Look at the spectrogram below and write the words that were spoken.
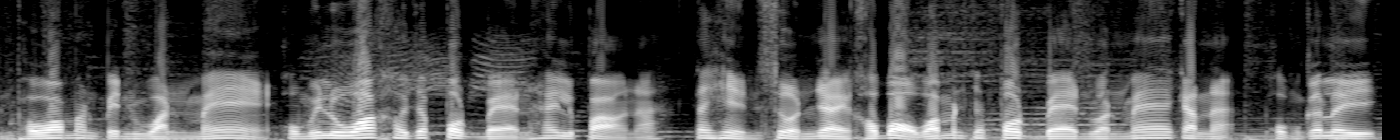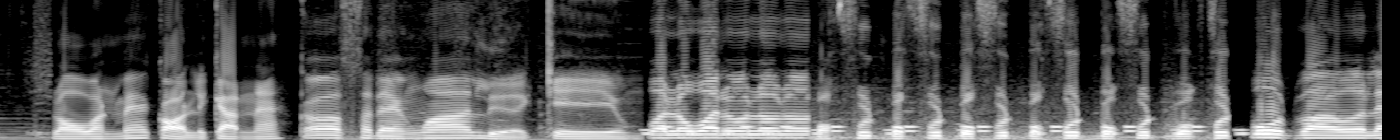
นเพราะว่ามันเป็นวันแม่ ผมไม่รู้ว่าเขาจะปลดแบนให้หรือเปล่านะ แต่เห็นส่วนใหญ่เขาบอกว่ามันจะปลดแบนวันแม่กันอะผมก็เลยรอวันแม่ก่อนเลยกันนะ ก็แสดงว่าเหลือเกมวันละวันวันละวันบอกฟุตบอกฟุตบอกฟุตบอกฟุตบอกฟุตบอกฟุตโปรดวาแล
